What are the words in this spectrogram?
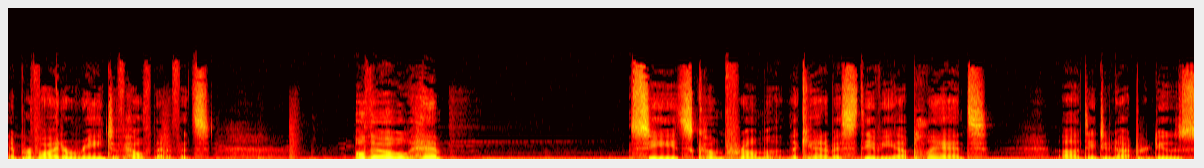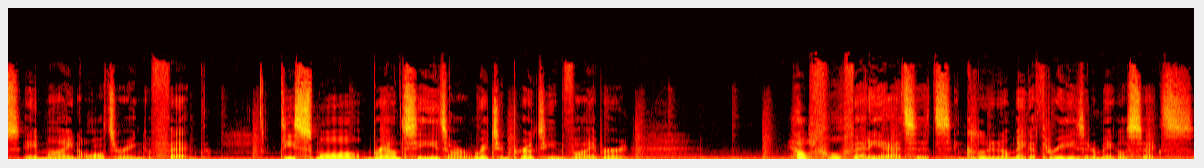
and provide a range of health benefits. Although hemp seeds come from the cannabis sativa plant, uh, they do not produce a mind altering effect. These small brown seeds are rich in protein, fiber, helpful fatty acids, including omega 3s and omega 6.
